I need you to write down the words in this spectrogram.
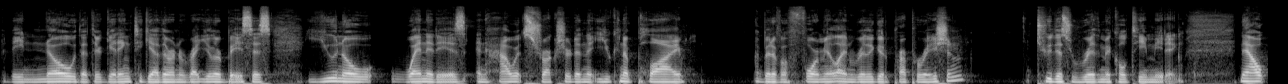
they know that they're getting together on a regular basis. You know when it is and how it's structured, and that you can apply a bit of a formula and really good preparation to this rhythmical team meeting. Now,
